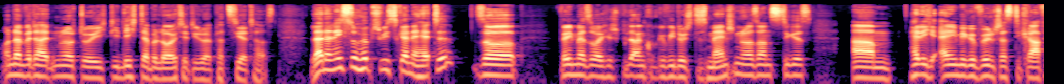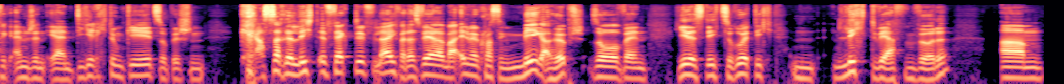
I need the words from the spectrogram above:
Und dann wird er halt nur noch durch die Lichter beleuchtet, die du halt platziert hast. Leider nicht so hübsch, wie ich es gerne hätte. So, wenn ich mir solche Spiele angucke, wie durch das Mansion oder sonstiges, ähm, hätte ich eigentlich mir gewünscht, dass die Grafik-Engine eher in die Richtung geht. So ein bisschen krassere Lichteffekte vielleicht, weil das wäre bei Animal Crossing mega hübsch. So, wenn jedes Licht so rötlich Licht werfen würde. Ähm,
